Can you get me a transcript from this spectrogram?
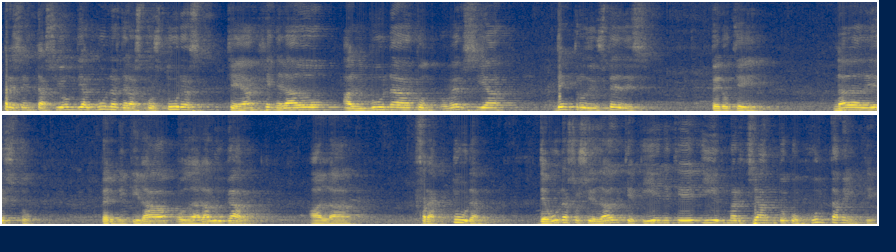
presentación de algunas de las posturas que han generado alguna controversia dentro de ustedes, pero que nada de esto permitirá o dará lugar a la fractura de una sociedad que tiene que ir marchando conjuntamente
